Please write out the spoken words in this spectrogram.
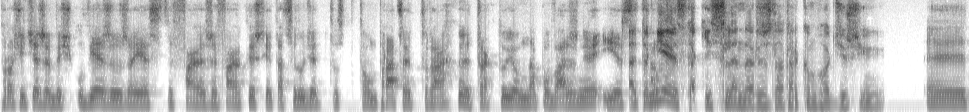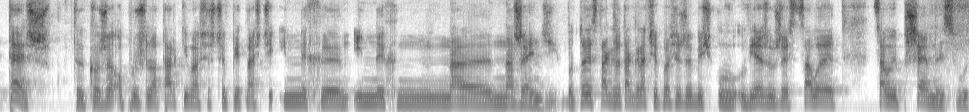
prosi cię, żebyś uwierzył, że jest, że faktycznie tacy ludzie to, tą pracę tra, traktują na poważnie i jest... Ale to nie jest taki slender, że z latarką chodzisz i... Yy, też, tylko że oprócz latarki masz jeszcze 15 innych, y, innych na, narzędzi, bo to jest tak, że ta gra cię prosi, żebyś uwierzył, że jest cały, cały przemysł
